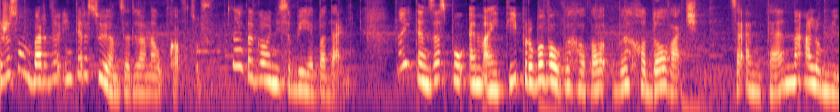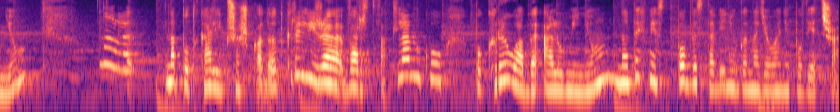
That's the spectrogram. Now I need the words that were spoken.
że są bardzo interesujące dla naukowców. Dlatego oni sobie je badali. No i ten zespół MIT próbował wyhodować CNT na aluminium, no ale napotkali przeszkody. Odkryli, że warstwa tlenku pokryłaby aluminium natychmiast po wystawieniu go na działanie powietrza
